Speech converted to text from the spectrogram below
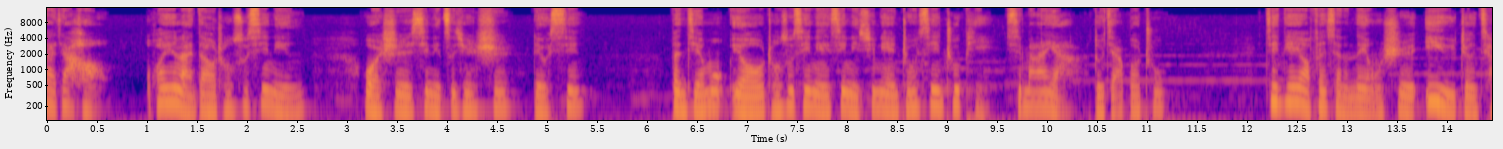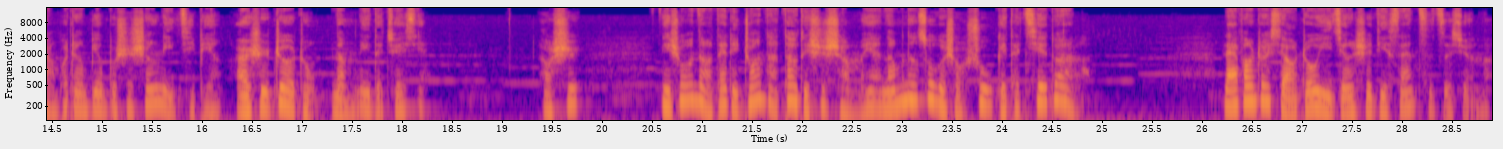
大家好，欢迎来到重塑心灵，我是心理咨询师刘星。本节目由重塑心灵心理训练中心出品，喜马拉雅独家播出。今天要分享的内容是：抑郁症、强迫症并不是生理疾病，而是这种能力的缺陷。老师，你说我脑袋里装的到底是什么呀？能不能做个手术给它切断了？来访者小周已经是第三次咨询了。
